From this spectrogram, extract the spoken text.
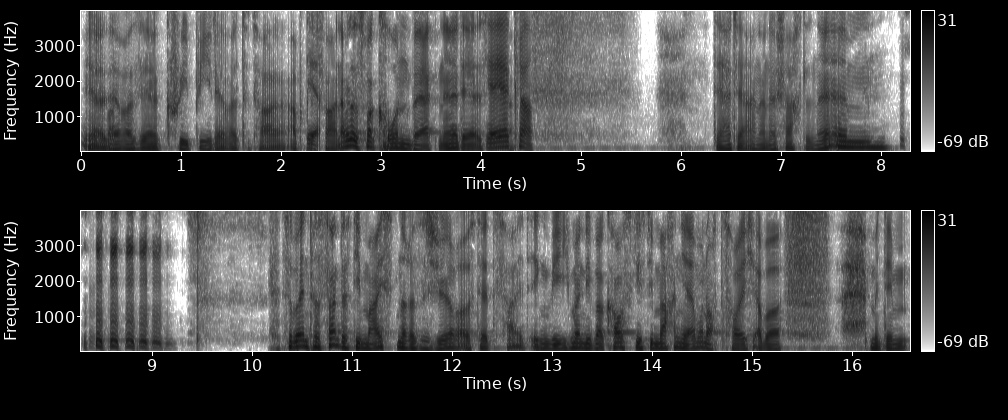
ja, der war sehr creepy, der war total abgefahren. Ja. Aber das war Kronenberg, ne? Der ist ja, ja, klar. Der hat ja einen an der Schachtel, ne? Ähm, ist aber interessant, dass die meisten Regisseure aus der Zeit irgendwie, ich meine, die Wachowskis, die machen ja immer noch Zeug, aber äh, mit dem,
